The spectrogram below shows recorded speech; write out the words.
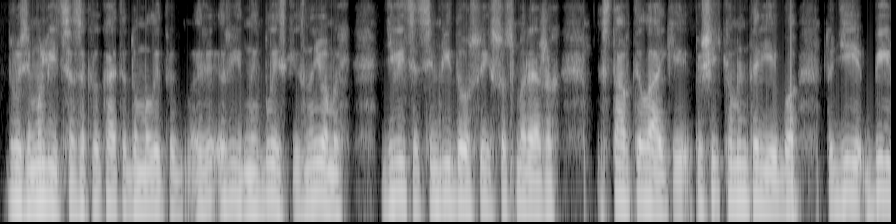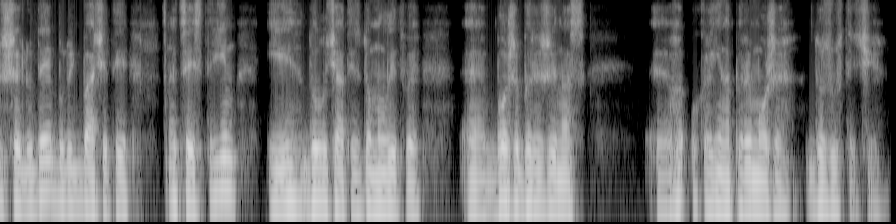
Друзі, моліться, закликайте до молитви рідних, близьких, знайомих. Діліться цим відео в своїх соцмережах, ставте лайки, пишіть коментарі, бо тоді більше людей будуть бачити цей стрім і долучатись до молитви. Е, Боже, бережи нас. Е, Україна переможе. До зустрічі.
